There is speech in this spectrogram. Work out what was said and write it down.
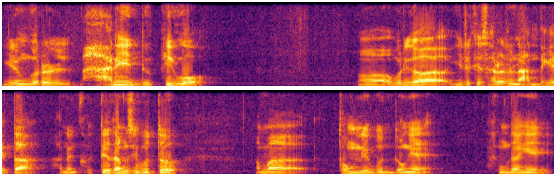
이런 거를 많이 느끼고 어 우리가 이렇게 살아서는 안 되겠다 하는 그때 당시부터 아마 독립운동에 상당히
